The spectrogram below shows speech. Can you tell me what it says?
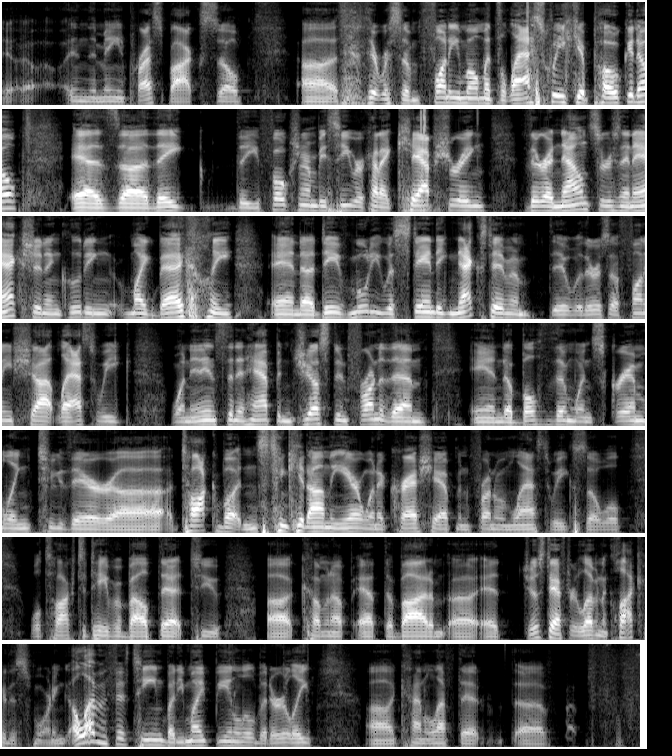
in the main press box. So there were some funny moments last week at Pocono as they the folks from NBC were kind of capturing their announcers in action, including Mike Bagley and uh, Dave Moody was standing next to him. And it, there was a funny shot last week when an incident happened just in front of them, and uh, both of them went scrambling to their uh, talk buttons to get on the air when a crash happened in front of them last week. So we'll we'll talk to Dave about that too, uh, coming up at the bottom uh, at just after 11 o'clock here this morning, 11:15, but he might be in a little bit early. Uh, kind of left that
